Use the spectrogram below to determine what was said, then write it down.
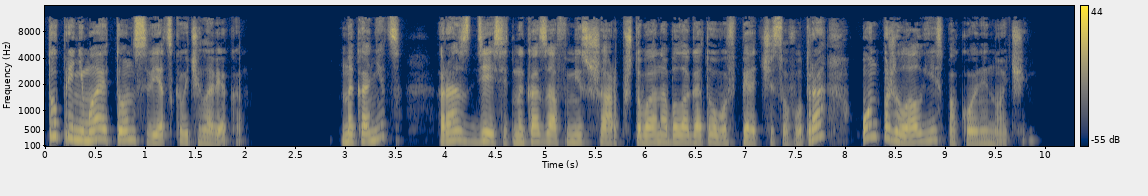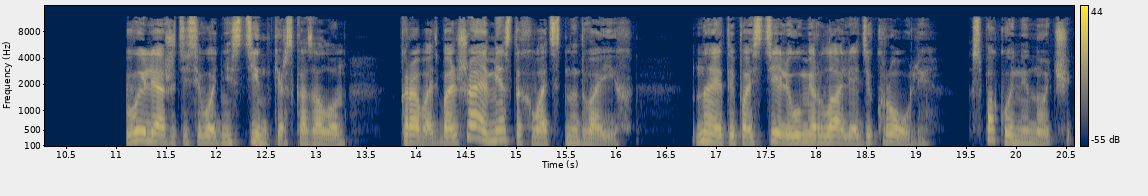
то принимая тон светского человека. Наконец, раз десять наказав мисс Шарп, чтобы она была готова в пять часов утра, он пожелал ей спокойной ночи. «Вы ляжете сегодня, Стинкер», — сказал он. «Кровать большая, места хватит на двоих. На этой постели умерла леди Кроули. Спокойной ночи.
